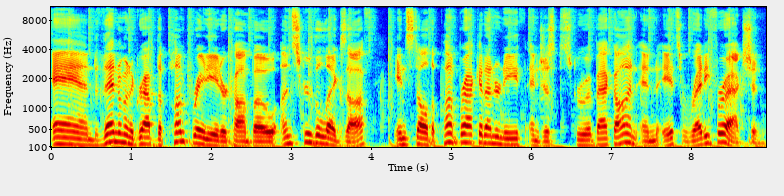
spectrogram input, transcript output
And then I'm to grab the pump radiator combo, unscrew the legs off, install the pump bracket underneath, and just screw it back on, and it's ready for action.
